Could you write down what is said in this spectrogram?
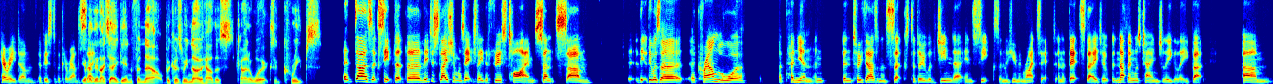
carried um, a birth certificate around to Yeah, say. but then I say again for now because we know how this kind of works. It creeps. it does, except that the legislation was actually the first time since um, th- there was a, a Crown law opinion in, in 2006 to do with gender and sex in the Human Rights Act. And at that stage, it, nothing was changed legally, but um,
